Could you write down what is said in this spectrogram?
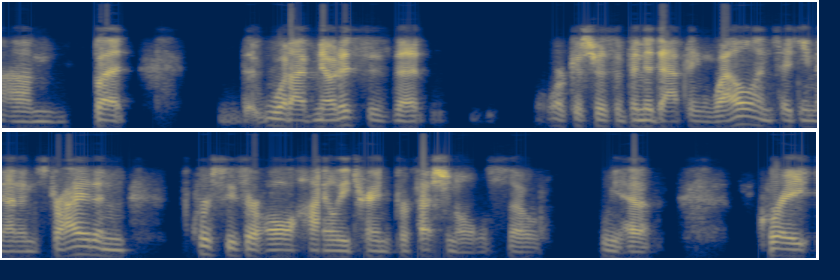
um, but th- what i've noticed is that orchestras have been adapting well and taking that in stride and of course these are all highly trained professionals so we have great,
